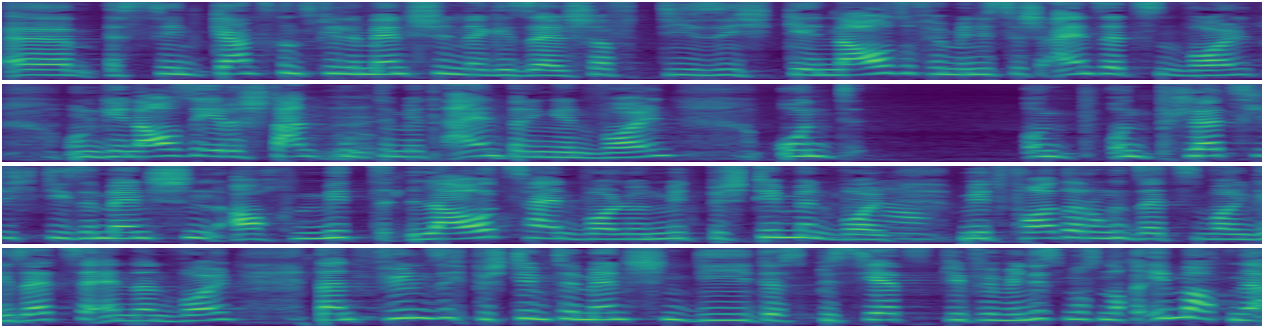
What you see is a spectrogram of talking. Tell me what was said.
äh, es sind ganz, ganz viele Menschen in der Gesellschaft, die sich genauso feministisch einsetzen wollen und genauso ihre Standpunkte mit einbringen wollen und und, und plötzlich diese Menschen auch mit laut sein wollen und mitbestimmen wollen, mit Forderungen setzen wollen, Gesetze ändern wollen, dann fühlen sich bestimmte Menschen, die das bis jetzt, die Feminismus noch immer auf eine,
